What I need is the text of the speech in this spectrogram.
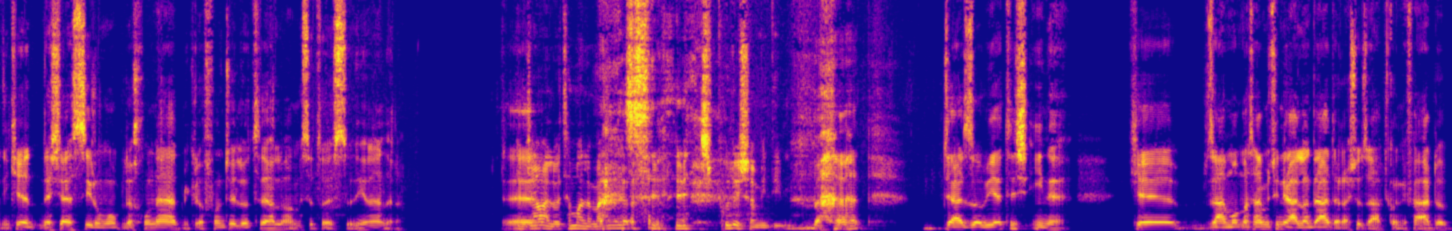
اینکه نشستی رو مبل خونت میکروفون جلوته حالا مثل تو استودیو ندارم. اینجا البته مال من نیست. پولش رو میدیم. بعد جذابیتش اینه. که زمان مثلا می‌تونی الان ده دقیقه رو ضبط کنی فردا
